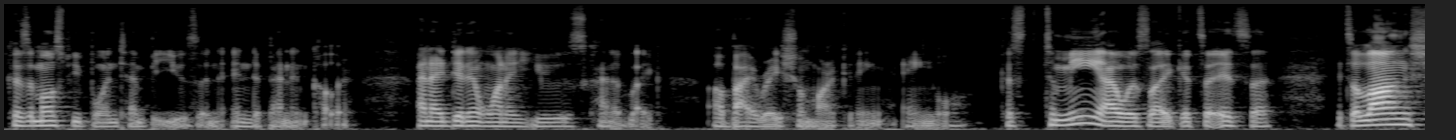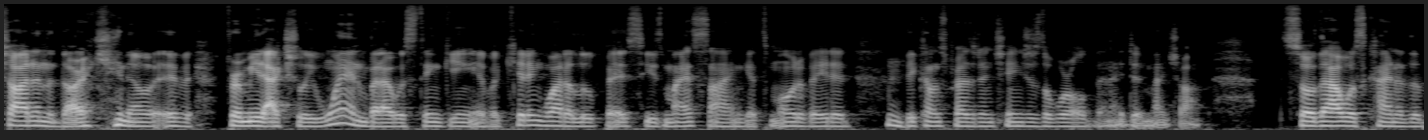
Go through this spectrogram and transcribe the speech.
because most people in Tempe use an independent color, and I didn't want to use kind of like a biracial marketing angle because to me, I was like, it's a it's a it's a long shot in the dark, you know, if, for me to actually win. But I was thinking, if a kid in Guadalupe sees my sign, gets motivated, becomes president, changes the world, then I did my job. So that was kind of the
